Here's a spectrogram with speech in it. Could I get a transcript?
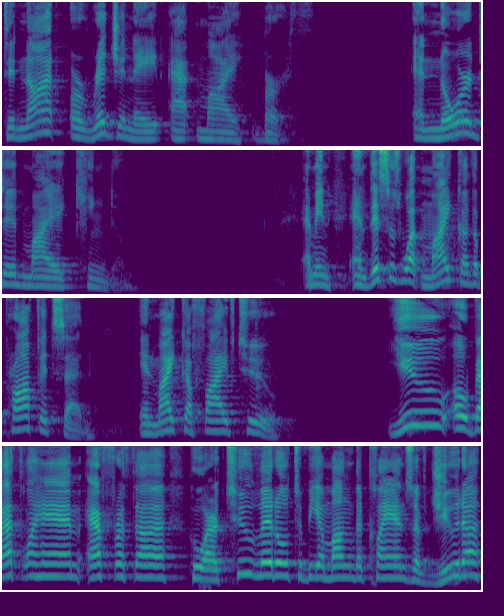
did not originate at my birth, and nor did my kingdom. I mean, and this is what Micah the prophet said in Micah 5 2. You, O Bethlehem, Ephrathah, who are too little to be among the clans of Judah,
